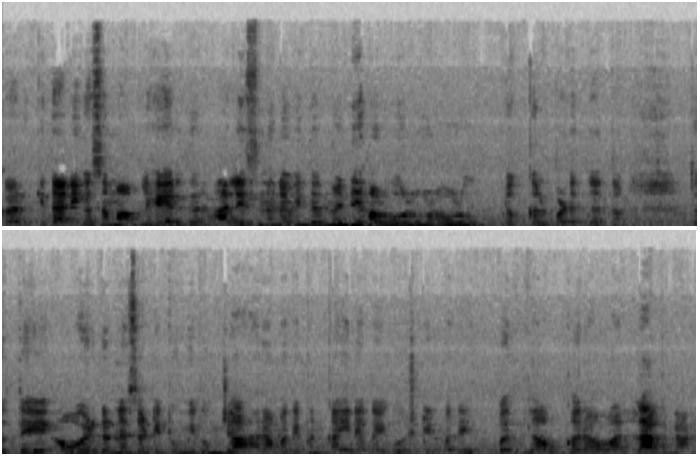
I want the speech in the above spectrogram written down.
कारण की त्याने कसं मग आपलं हेअर जर आलेच ना नवीन तर म्हणजे हळूहळू हळूहळू टक्कल पडत जातं. तर ते अवॉइड करण्यासाठी तुम्ही तुमच्या आहारामध्ये पण काही ना काही गोष्टींमध्ये बदलाव करावा लागणार.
